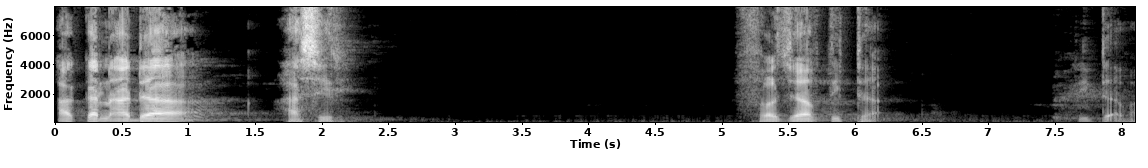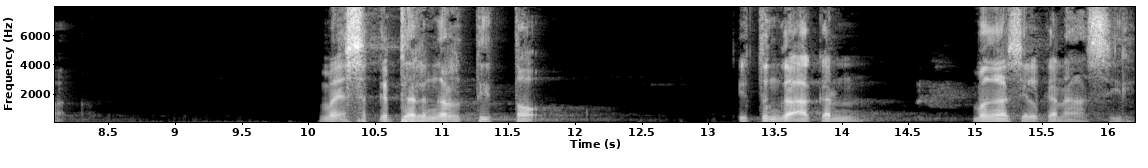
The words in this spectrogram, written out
akan ada hasil. Faljawab tidak. Tidak, Pak. Mek sekedar ngerti tok itu enggak akan menghasilkan hasil.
